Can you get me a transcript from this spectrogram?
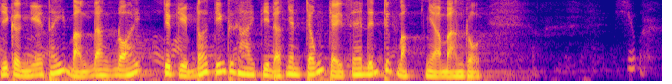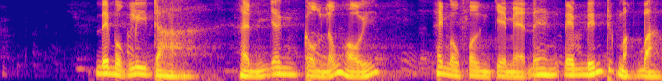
Chỉ cần nghe thấy bạn đang đói, Chưa kịp nói tiếng thứ hai Thì đã nhanh chóng chạy xe đến trước mặt nhà bạn rồi. Đem một ly trà, Hạnh nhân còn nóng hổi, Hay một phần chè mẹ đen đem đến trước mặt bạn.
